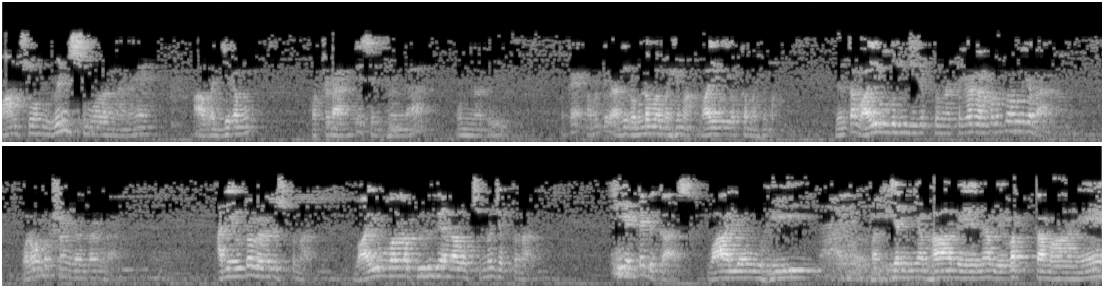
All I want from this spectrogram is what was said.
మాన్సూన్ విండ్స్ మూలంగానే ఆ వజ్రము కొట్టడానికి సిద్ధంగా ఉన్నది. ఓకే? కాబట్టి అది రెండవ మహిమ వాయువు యొక్క మహిమ. ఇదంతా వాయువు గురించి చెప్తున్నట్టుగా కనపడుతోంది కదా. పూర్వపక్షం ఇదంతా అది అదేమిటో వివరిస్తున్నారు. వాయువు వల్ల పిడుగు ఎలా వచ్చిందో చెప్తున్నారు. హి అంటే బికాస్. వాయౌ హి. పర్జన్యభావేన వివర్తమానే.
